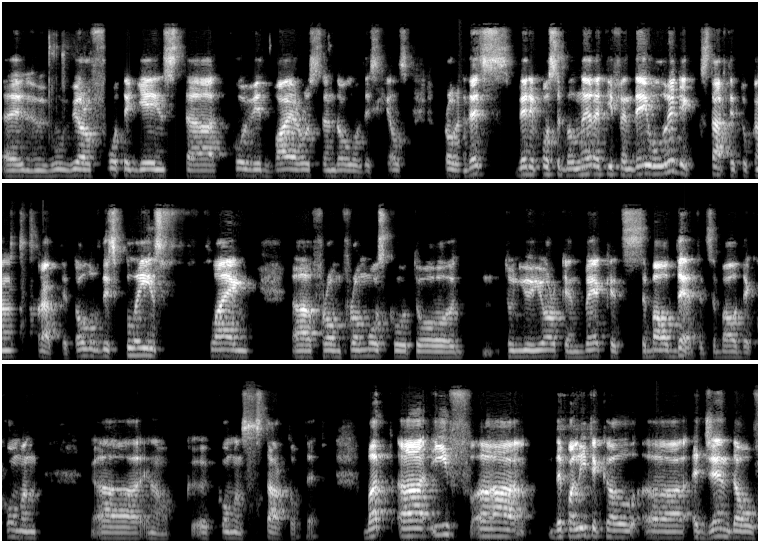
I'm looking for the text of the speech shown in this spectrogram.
we are fought against uh, COVID virus and all of this health problem. That's very possible narrative, and they already started to construct it. All of these planes flying uh, from from Moscow to to New York and back. It's about that. It's about the common. Uh, you know, common start of that. But uh, if uh, the political agenda of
